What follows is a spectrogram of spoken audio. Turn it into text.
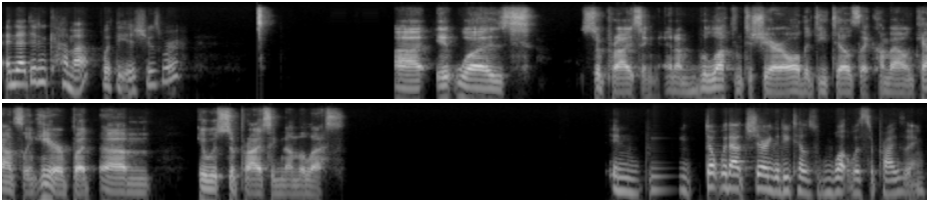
And that didn't come up what the issues were? Uh, it was surprising, and I'm reluctant to share all the details that come out in counseling here, but um, it was surprising nonetheless. In don't without sharing the details, what was surprising?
